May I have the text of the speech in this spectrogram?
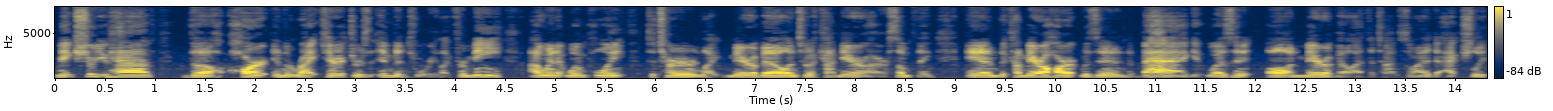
make sure you have the heart in the right character's inventory. Like for me, I went at one point to turn like Maribel into a chimera or something, and the chimera heart was in the bag. It wasn't on Maribel at the time, so I had to actually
